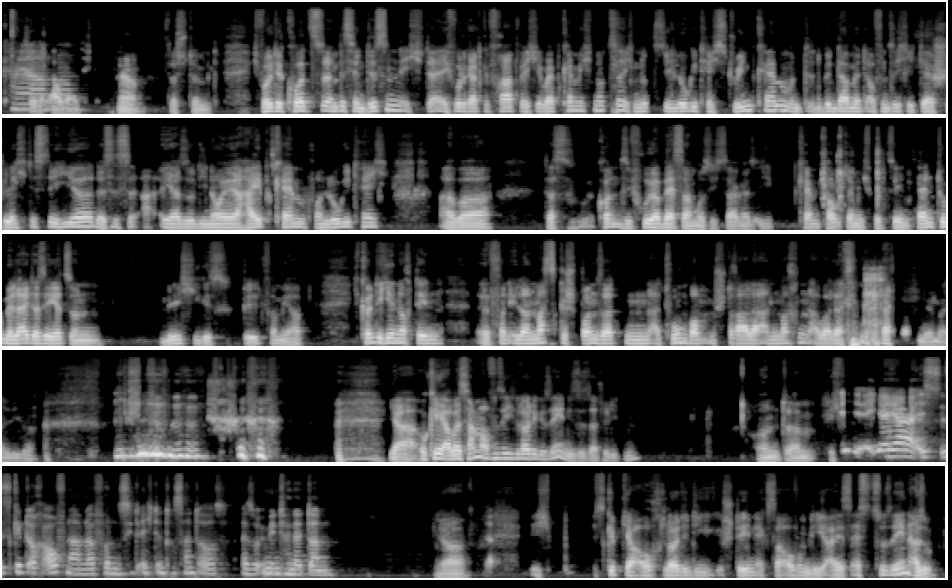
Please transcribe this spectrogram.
Keine so genau Ahnung. Ja, das stimmt. Ich wollte kurz ein bisschen dissen. Ich, ich wurde gerade gefragt, welche Webcam ich nutze. Ich nutze die Logitech Streamcam und bin damit offensichtlich der schlechteste hier. Das ist äh, ja so die neue Hypecam von Logitech, aber das konnten sie früher besser, muss ich sagen. Also die Cam taugt ja nicht für 10 Cent. Tut mir leid, dass ihr jetzt so ein milchiges Bild von mir habt. Ich könnte hier noch den äh, von Elon Musk gesponserten Atombombenstrahler anmachen, aber das, das lassen wir mal lieber. ja, okay, aber es haben offensichtlich Leute gesehen, diese Satelliten. Und ähm, ich. Ja, ja, ich, es gibt auch Aufnahmen davon. Das sieht echt interessant aus. Also im Internet dann. Ja, ja. ich es gibt ja auch Leute, die stehen extra auf, um die ISS zu sehen. Also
